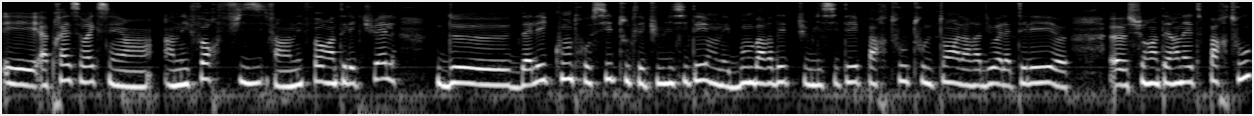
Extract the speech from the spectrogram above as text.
Et après, c'est vrai que c'est un, effort physique, enfin un effort intellectuel de d'aller contre aussi toutes les publicités. On est bombardé de publicités partout, tout le temps, à la radio, à la télé, euh, euh, sur Internet, partout.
